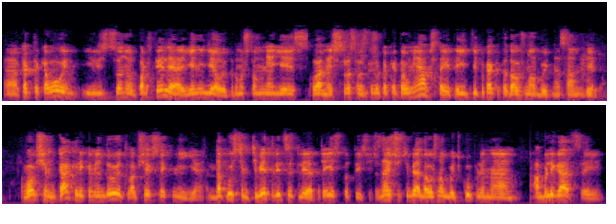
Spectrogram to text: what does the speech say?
э, как такового инвестиционного портфеля я не делаю, потому что у меня есть... Ладно, я сейчас просто расскажу, как это у меня обстоит и типа как это должно быть на самом деле. В общем, как рекомендуют вообще все книги? Допустим, тебе 30 лет, у тебя есть 100 тысяч. Значит, у тебя должно быть куплено облигаций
